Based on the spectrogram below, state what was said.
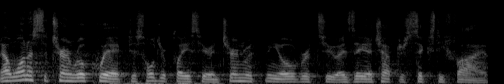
now, I want us to turn real quick, just hold your place here, and turn with me over to Isaiah chapter 65.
